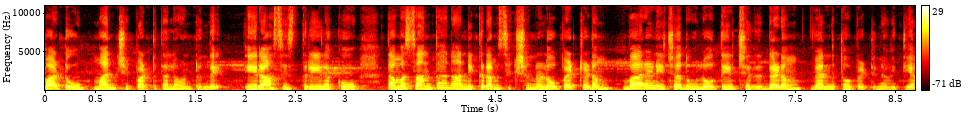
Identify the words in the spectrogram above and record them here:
పాటు మంచి పట్టుదల ఉంటుంది. ఈ రాశి స్త్రీలకు తమ సంతానాన్ని క్రమశిక్షణలో పెట్టడం వారిని చదువులో తీర్చిదిద్దడం వెన్నతో పెట్టిన విద్య.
